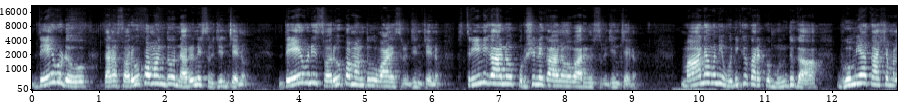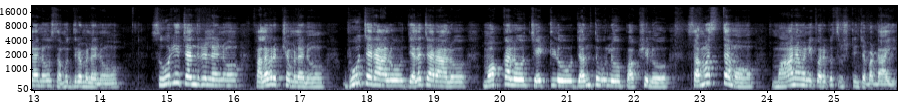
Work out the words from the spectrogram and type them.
దేవుడు తన స్వరూపమందు నరుని సృజించెను. దేవుని స్వరూపమందు వాని సృజించెను. స్త్రీనిగాను పురుషునిగాను వారిని సృజించెను. మానవుని ఉనికి కొరకు ముందుగా భూమి ఆకాశములను సముద్రములను సూర్యచంద్రులను ఫలవృక్షములను భూచరాలు జలచరాలు మొక్కలు చెట్లు జంతువులు పక్షులు సమస్తము మానవుని కొరకు సృష్టించబడ్డాయి.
